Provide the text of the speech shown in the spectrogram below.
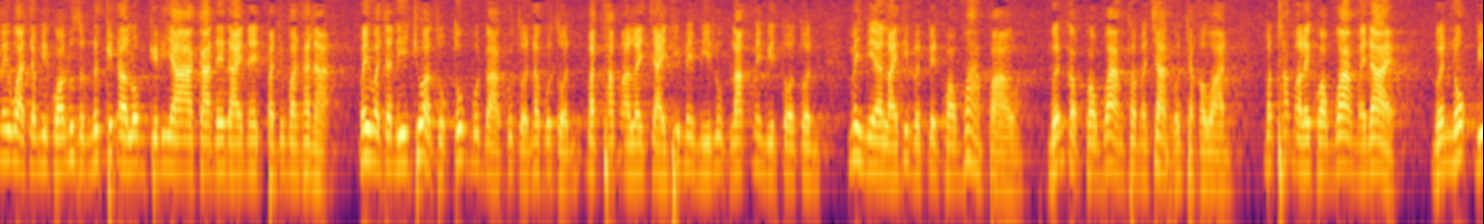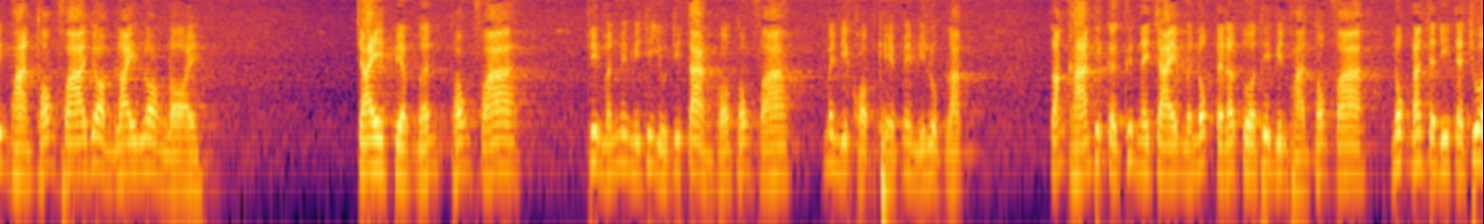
ไม่ว่าจะมีความรู้สึกนึกคิดอารมณ์กิริยาอาการใดๆในปัจจุบันขณะ ไม่ว่าจะดีชั่วสุขทุกข์บุญบาปกุศลอกุศลบัตรทำอะไรใจที่ไม่มีรูปลักษณ์ไม่มีตัวตน ไม่มีอะไรที่มันเป็นความว่างเปล่า เหมือนกับความว่างธรรมชาติของจักรวาลมันทำอะไรความว่างไม่ได้ เหมือนนกบินผ่านท้องฟ้าย่อมไล่ล่องลอย ใจเปรียบเหมือนท้องฟ้าที่มันไม่มีที่อยู่ที่ตั้งของท้องฟ้า ไม่มีขอบเขตไม่มีรูปลักษณ์ สังขารที่เกิดขึ้นในใจเหมือนนกแต่ละตัวที่บินผ่านท้องฟ้า นกนั้นจะดีจะชั่ว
